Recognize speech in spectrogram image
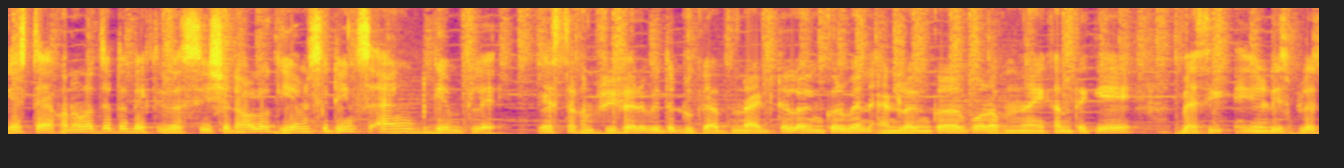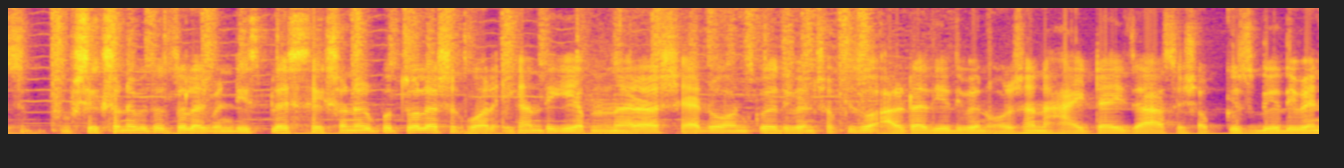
গেস তো এখন আমরা যেটা দেখতে যাচ্ছি, সেটা হলো game settings and game play গেস তখন ফ্রি ফায়ারের ভিতরে ঢুকে আপনার আইডিটা লগ ইন করবেন অ্যান্ড লগ ইন করার পর আপনার এখান থেকে বেসিক ডিসপ্লে সেকশনের ভিতরে চলে আসবেন। ডিসপ্লে সেকশনের উপর চলে আসার পর এখান থেকে আপনারা শ্যাডো অন করে দিবেন সব কিছু আলট্রা দিয়ে দিবেন ওরসান হাইটাই যা আছে সব কিছু দিয়ে দিবেন।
